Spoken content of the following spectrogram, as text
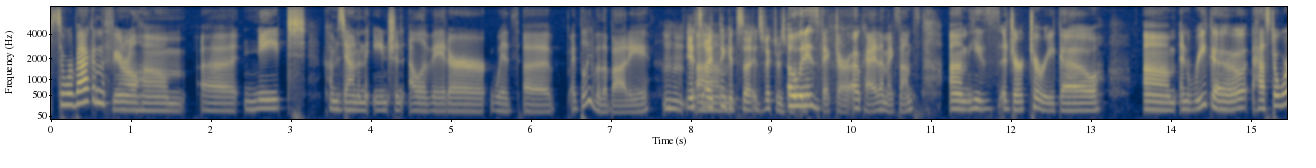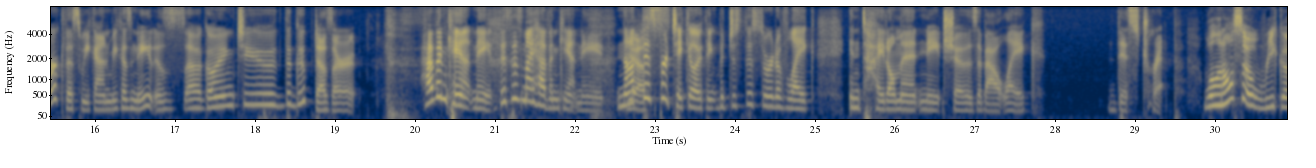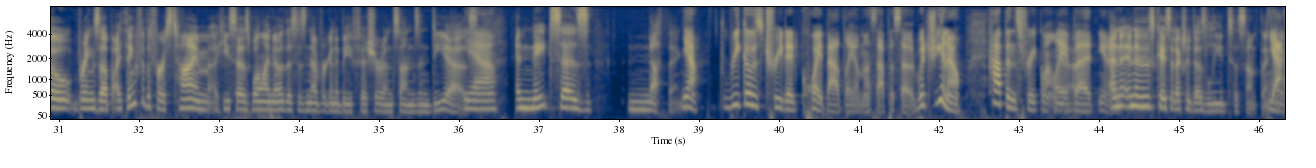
so we're back in the funeral home. Uh, Nate comes down in the ancient elevator with a, I believe, with a body. hmm it's i think Um, it's uh, it's victor's Oh, it is Victor. Okay, that makes sense. Um, he's a jerk to Rico. Um, and Rico has to work this weekend because Nate is uh, going to the Goop Desert. Heaven can't Nate. This is my heaven can't Nate. Not this particular thing, but just this sort of like entitlement Nate shows about like this trip. well and also rico brings up i think for the first time he says well i know this is never going to be fisher and sons and diaz Yeah. and nate says nothing Yeah. Rico is treated quite badly in this episode, which, you know, happens frequently, Yeah. but, you know. and, and in this case it actually does lead to something later.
